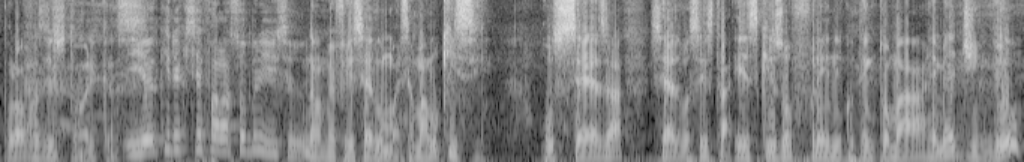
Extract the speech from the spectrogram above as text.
Provas históricas. E eu queria que você falasse sobre isso. Não, meu filho, isso é, isso é maluquice. O César, César, você está esquizofrênico, tem que tomar remedinho, viu?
